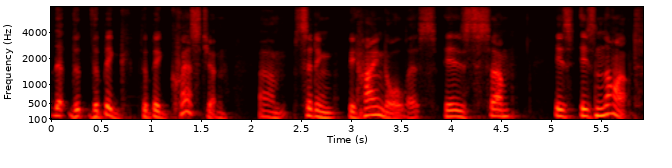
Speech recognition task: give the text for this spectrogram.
the, the, the, big the big question um, sitting behind all this is um, is is not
